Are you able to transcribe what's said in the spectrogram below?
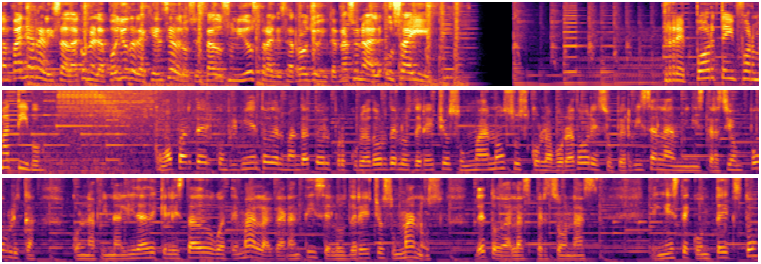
Campaña realizada con el apoyo de la Agencia de los Estados Unidos para el Desarrollo Internacional, USAID. Reporte informativo. Como parte del cumplimiento del mandato del Procurador de los Derechos Humanos, sus colaboradores supervisan la administración pública con la finalidad de que el Estado de Guatemala garantice los derechos humanos de todas las personas. En este contexto,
